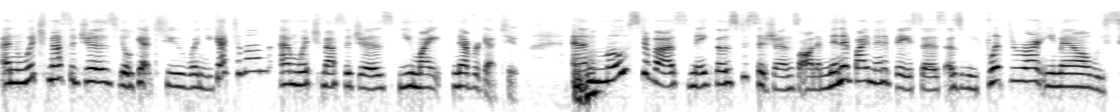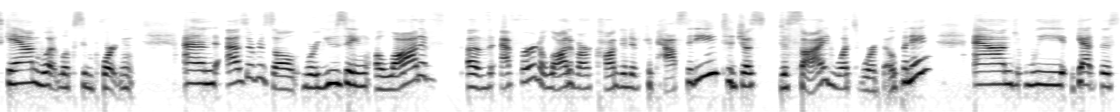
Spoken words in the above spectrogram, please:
and which messages you'll get to when you get to them and which messages you might never get to. And mm-hmm. most of us make those decisions on a minute by minute basis as we flip through our email, we scan what looks important. And as a result, we're using a lot of of effort, a lot of our cognitive capacity to just decide what's worth opening. And we get this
